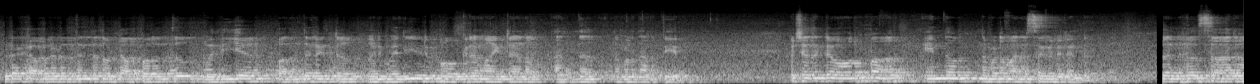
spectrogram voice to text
ഇവിടെ കബറിടത്തിന്റെ തൊട്ടപ്പുറത്ത് വലിയ പന്തലിട്ട് ഒരു വലിയൊരു പ്രോഗ്രാമായിട്ടാണ് അന്ന് നമ്മൾ നടത്തിയത്. പക്ഷെ അതിന്റെ ഓർമ്മ ഇന്നും നമ്മുടെ മനസ്സുകളിലുണ്ട്. സാറ്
